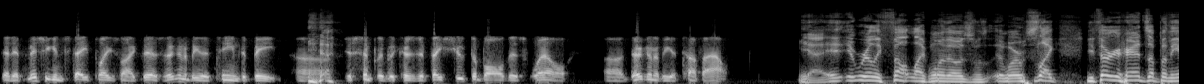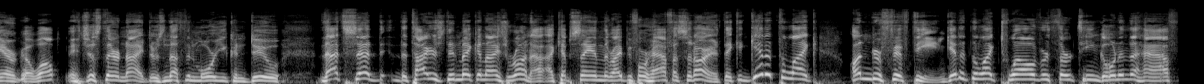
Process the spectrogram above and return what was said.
that if Michigan State plays like this, they're going to be the team to beat. Uh, just simply because if they shoot the ball this well, uh, they're going to be a tough out. Yeah, it, it really felt like one of those where it was like you throw your hands up in the air and go, well, it's just their night. There's nothing more you can do. That said, the Tigers did make a nice run. I, I kept saying the right before half, I said, all right, if they could get it to like under 15, get it to like 12 or 13 going in the half,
